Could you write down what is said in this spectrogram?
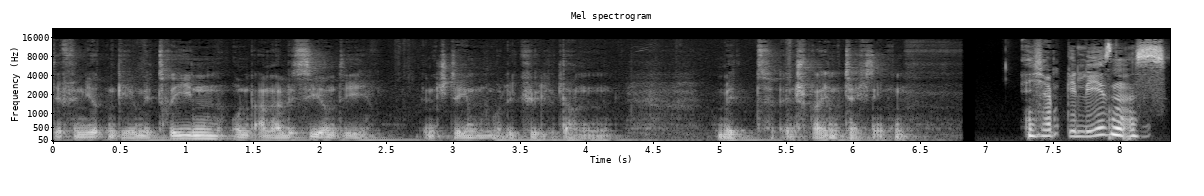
definierten Geometrien und analysieren die entstehenden Moleküle dann mit entsprechenden Techniken. Ich habe gelesen, es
